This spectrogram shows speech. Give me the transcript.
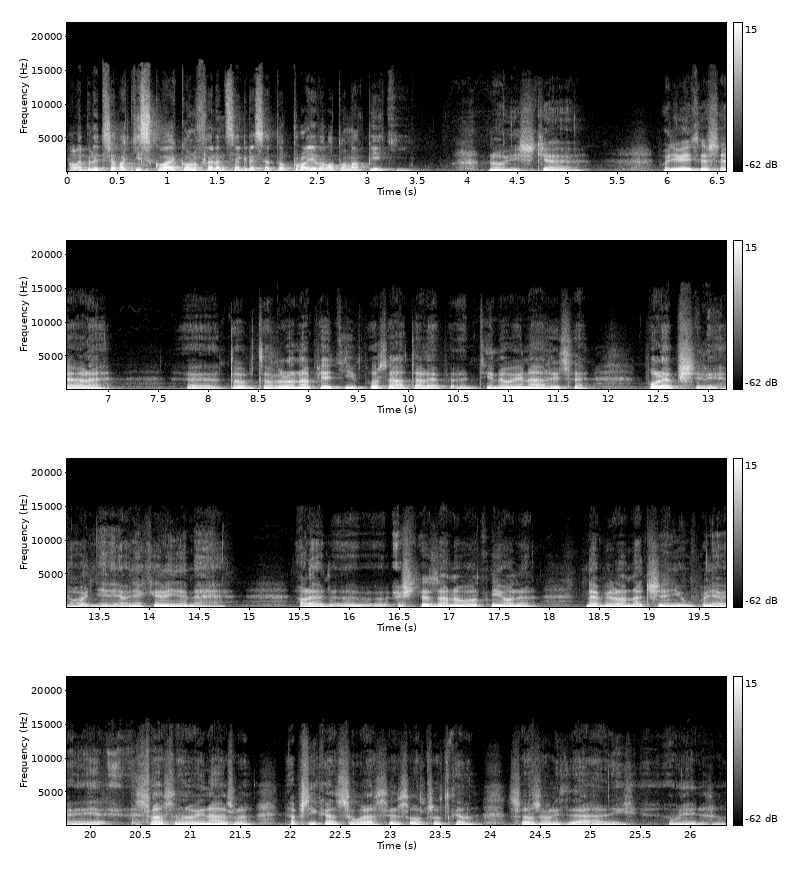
Ale byly třeba tiskové konference, kde se to projevilo, to napětí. No jistě. Podívejte se, ale eh, to, to bylo napětí pořád, ale ti novináři se polepšili hodně, jo, některý ne. Ale eh, ještě za novotního nebylo nadšení úplně. Svaz novinářů například souhlasil s odsudkem Svazu literárních umělců.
